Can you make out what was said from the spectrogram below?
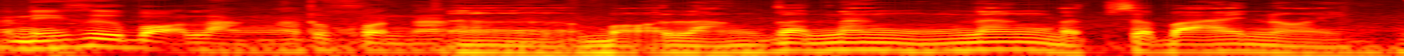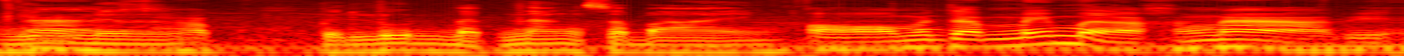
อันนี้คือเบาะหลังนะทุกคนนะอ่าเบาะหลังก็นั่งนั่งแบบสบายหน่อยนิดนึงอ่าครับ เป็นรุ่นแบบนั่งสบาย อ๋อ มันจะไม่เหมือนกับข้างหน้าอะพี่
